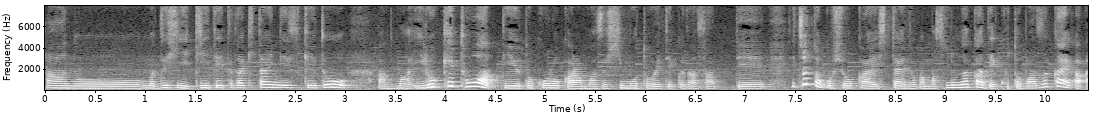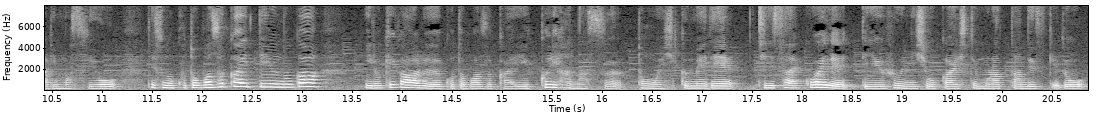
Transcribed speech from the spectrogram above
あの、まあ、ぜひ聞いていただきたいんですけどあの、まあ、色気とはっていうところからまず紐解いてくださってでちょっとご紹介したいのが、まあ、その中で言葉遣いがありますよ。でその言葉遣いっていうのが色気がある言葉遣いゆっくり話すトーン低めで小さい声でっていう風に紹介してもらったんですけど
